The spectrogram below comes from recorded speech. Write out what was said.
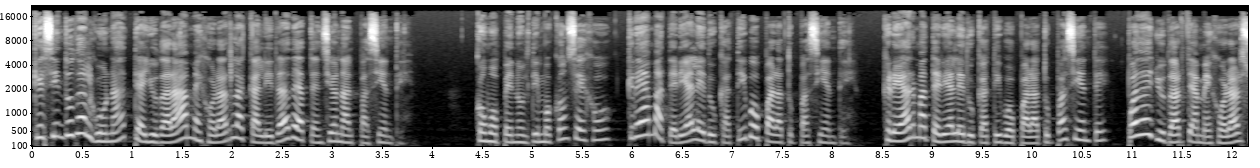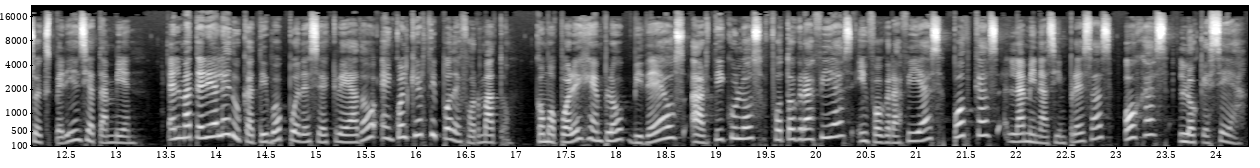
que sin duda alguna te ayudará a mejorar la calidad de atención al paciente. Como penúltimo consejo, crea material educativo para tu paciente. crear material educativo para tu paciente puede ayudarte a mejorar su experiencia también. El material educativo puede ser creado en cualquier tipo de formato, como por ejemplo videos, artículos, fotografías, infografías, podcasts, láminas impresas, hojas, lo que sea.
